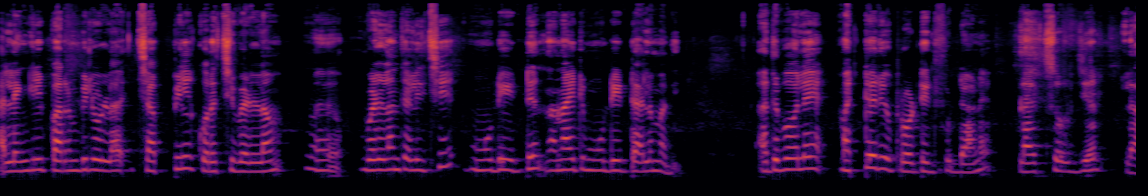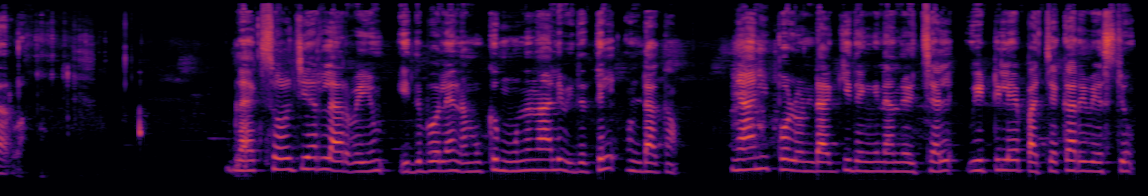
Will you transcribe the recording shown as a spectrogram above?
അല്ലെങ്കിൽ പറമ്പിലുള്ള ചപ്പിൽ കുറച്ച് വെള്ളം വെള്ളം തെളിച്ച് മൂടിയിട്ട് നന്നായിട്ട് മൂടിയിട്ടാലും മതി. അതുപോലെ മറ്റൊരു പ്രോട്ടീൻ ഫുഡാണ് black soldier larva. Black soldier ലാർവയും ഇതുപോലെ നമുക്ക് മൂന്ന് നാല് വിധത്തിൽ ഉണ്ടാക്കാം. ഞാനിപ്പോൾ ഉണ്ടാക്കിയത് എങ്ങനെയാണെന്ന് വെച്ചാൽ വീട്ടിലെ പച്ചക്കറി വേസ്റ്റും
